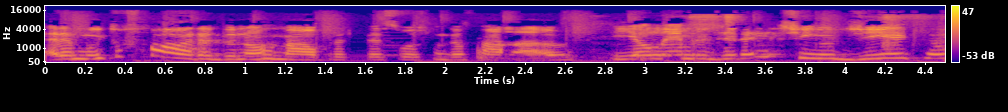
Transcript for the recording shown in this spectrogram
era muito fora do normal para as pessoas quando eu falava. E eu lembro direitinho o dia que eu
